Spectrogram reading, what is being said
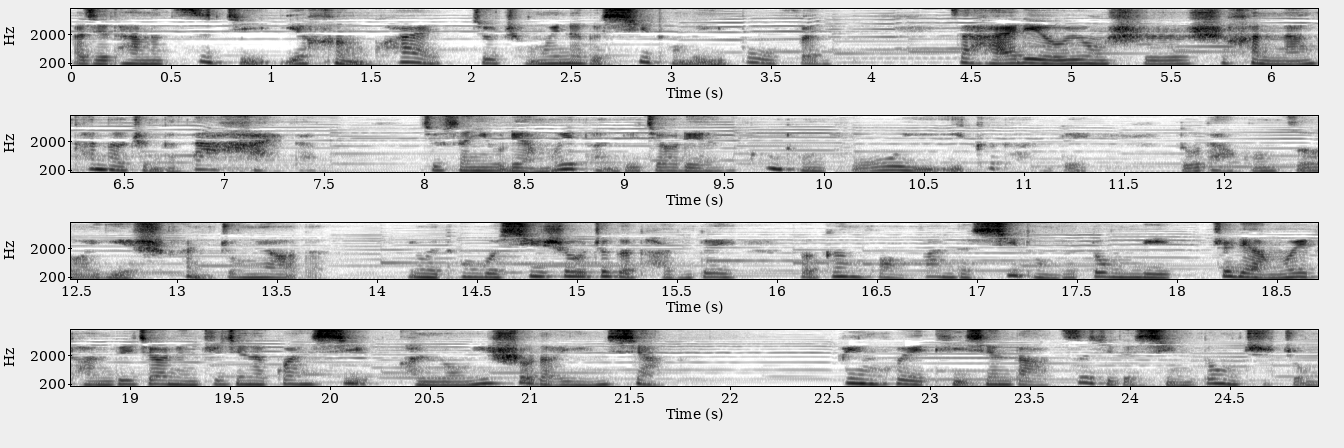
而且他们自己也很快就成为那个系统的一部分。在海里游泳时是很难看到整个大海的，就算有两位团队教练共同服务于一个团队，督导工作也是很重要的，因为通过吸收这个团队和更广泛的系统的动力，这两位团队教练之间的关系很容易受到影响。并会体现到自己的行动之中。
